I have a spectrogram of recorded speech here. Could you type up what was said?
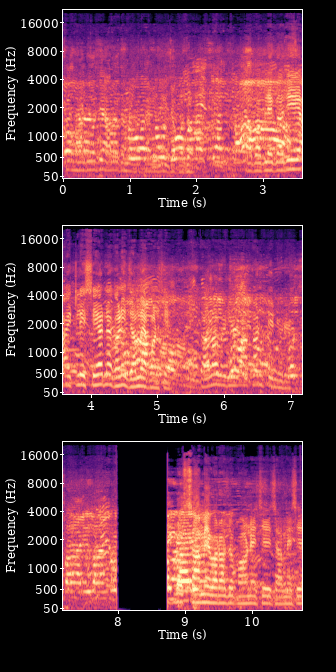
જાણ માંડવો છે. હાલો તમે બતાવી શકો છો આ પબ્લિક હજી એટલી શેર ને ઘણી જમે પણ છે. ચાલો વિડીયોમાં કન્ટિન્યુ રહે આપણો સામે વરાજો કોણે છે, સામે છે.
